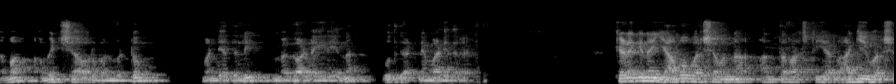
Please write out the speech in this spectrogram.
ನಮ್ಮ ಅಮಿತ್ ಶಾ ಅವರು ಬಂದ್ಬಿಟ್ಟು ಮಂಡ್ಯದಲ್ಲಿ ಮೆಗಾ ಡೈರಿಯನ್ನ ಉದ್ಘಾಟನೆ ಮಾಡಿದ್ದಾರೆ. ಕೆಳಗಿನ ಯಾವ ವರ್ಷವನ್ನ ಅಂತಾರಾಷ್ಟ್ರೀಯ ರಾಗಿ ವರ್ಷ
